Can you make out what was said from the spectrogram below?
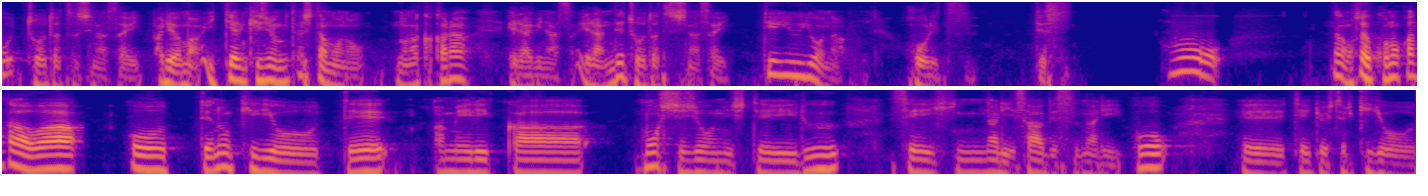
を調達しなさい。あるいはまあ一定の基準を満たしたものの中から選びなさい。選んで調達しなさいっていうような法律です。ほだからおそらくこの方は大手の企業でアメリカも市場にしている製品なりサービスなりを、えー提供している企業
